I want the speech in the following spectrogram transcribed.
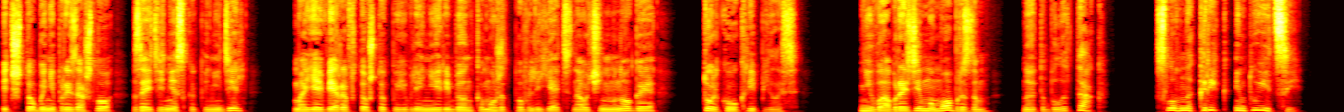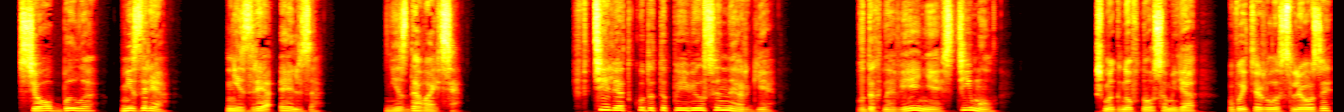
Ведь что бы ни произошло за эти несколько недель, моя вера в то, что появление ребенка может повлиять на очень многое, только укрепилась. Невообразимым образом, но это было так, словно крик интуиции. Все было не зря. Не зря Эльза. Не сдавайся. В теле откуда-то появилась энергия. Вдохновение, стимул. Шмыгнув носом, я вытерла слезы,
